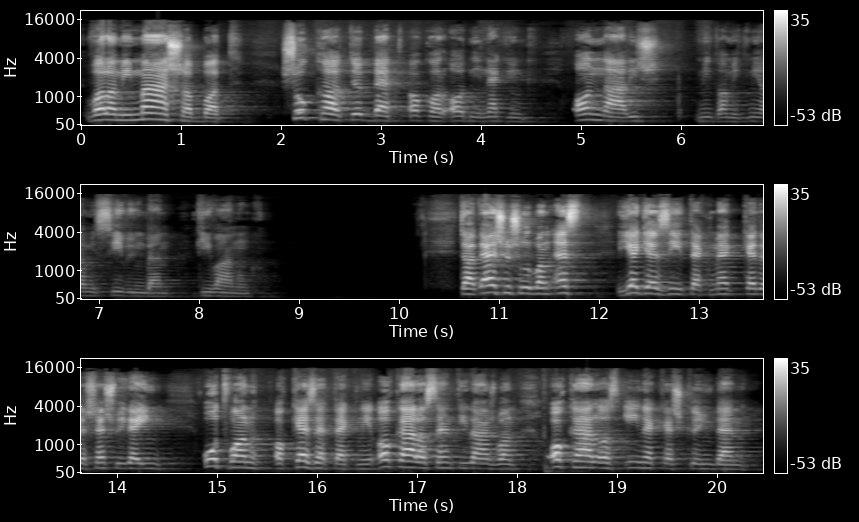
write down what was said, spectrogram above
valami másabbat, sokkal többet akar adni nekünk, annál is, mint amit mi a mi szívünkben kívánunk. Tehát elsősorban ezt jegyezzétek meg, kedves esvéreim, ott van a kezeteknél, akár a Szentírásban, akár az énekeskönyvben.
